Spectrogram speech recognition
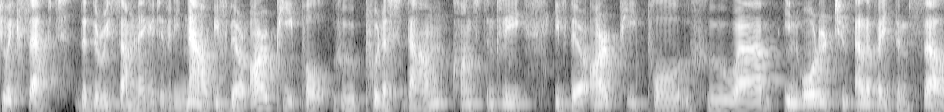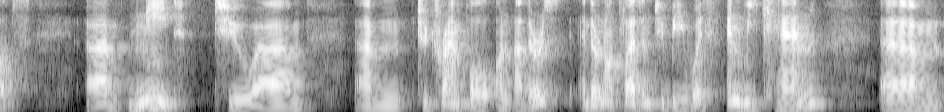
to accept that there is some negativity. Now, if there are people who put us down constantly, if there are people who, um, in order to elevate themselves, um, need to um, um, to trample on others, and they're not pleasant to be with, and we can um,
